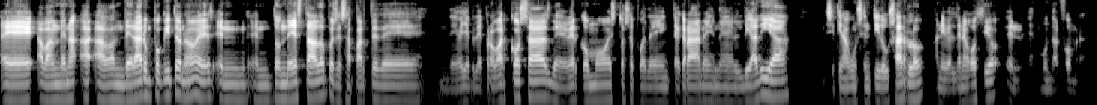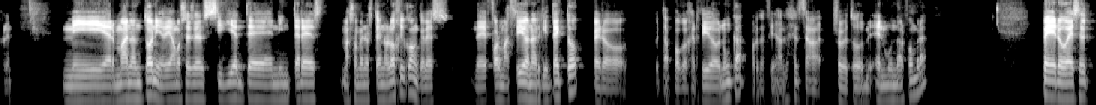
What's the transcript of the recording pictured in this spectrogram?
eh, abanderar, un poquito, ¿no? En, en, donde he estado, pues esa parte de, oye, de probar cosas, de ver cómo esto se puede integrar en el día a día, si tiene algún sentido usarlo a nivel de negocio en el mundo alfombra. Mi hermano Antonio, digamos, es el siguiente en interés más o menos tecnológico, aunque él es de formación arquitecto, pero tampoco he ejercido nunca, porque al final sobre todo en mundo alfombra. Pero es el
